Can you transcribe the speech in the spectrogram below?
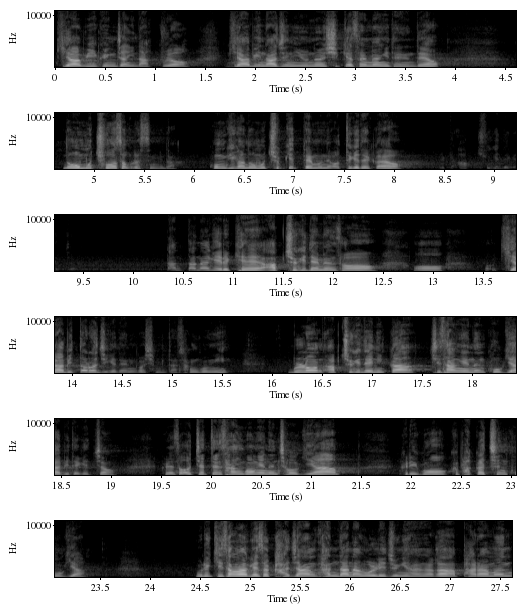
기압이 굉장히 낮고요. 기압이 낮은 이유는 쉽게 설명이 되는데요. 너무 추워서 그렇습니다. 공기가 너무 춥기 때문에 어떻게 될까요? 이렇게 압축이 되겠죠. 단단하게 이렇게 압축이 되면서 어, 기압이 떨어지게 되는 것입니다. 상공이 물론 압축이 되니까 지상에는 고기압이 되겠죠. 그래서 어쨌든 상공에는 저기압 그리고 그 바깥은 고기압. 우리 기상학에서 가장 간단한 원리 중에 하나가 바람은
